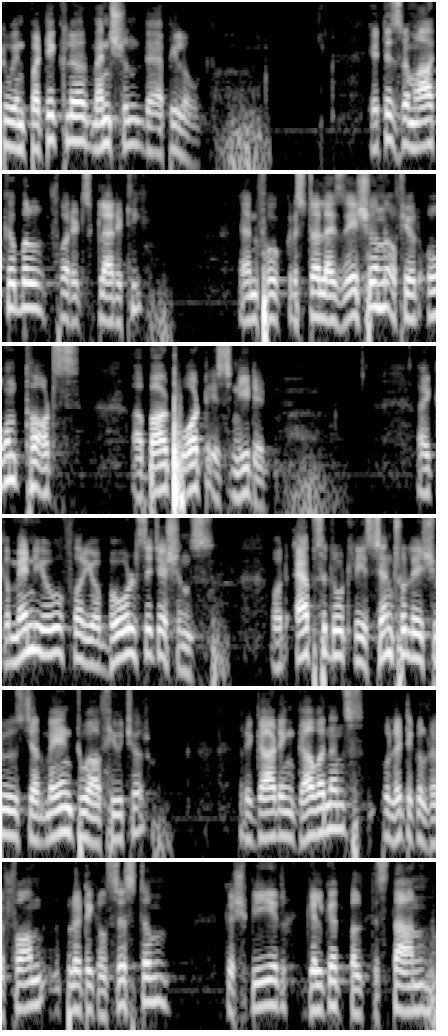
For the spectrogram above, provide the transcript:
to, in particular, mention the epilogue. It is remarkable for its clarity and for crystallization of your own thoughts about what is needed. I commend you for your bold suggestions on absolutely central issues germane to our future regarding governance, political reform, political system, Kashmir, Gilgit, Baltistan,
